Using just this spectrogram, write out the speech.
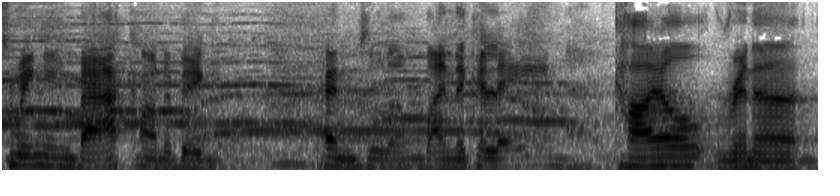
swinging back on a big pendulum by Nicolene. Kyle, Rinna,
